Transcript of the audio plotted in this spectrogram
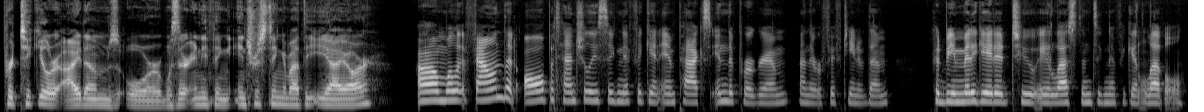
particular items or was there anything interesting about the EIR? Um, well, it found that all potentially significant impacts in the program, and there were 15 of them, could be mitigated to a less than significant level.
